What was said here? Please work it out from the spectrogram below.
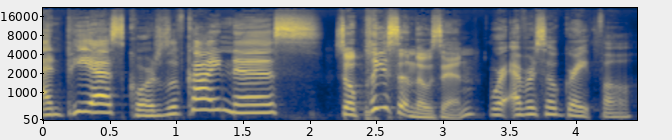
And P.S. Cordials of kindness. So please send those in. We're ever so grateful.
